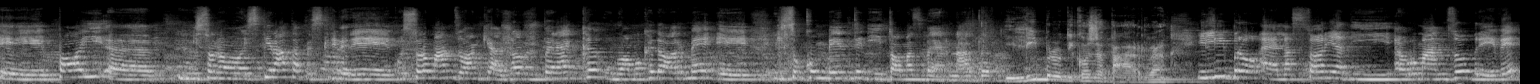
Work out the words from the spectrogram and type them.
e poi eh, mi sono ispirata per scrivere questo romanzo anche a Georges Perec, Un uomo che dorme e Il soccombente di Thomas Bernard. Il libro di cosa parla? Il libro è la storia di è un romanzo breve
